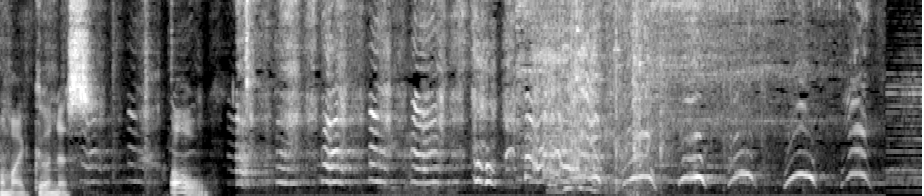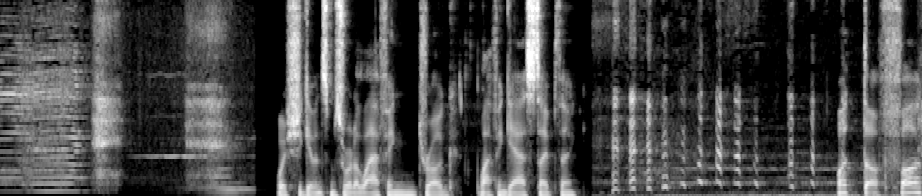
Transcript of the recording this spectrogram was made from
Oh my goodness. Oh. Was she given some sort of laughing drug? Laughing gas type thing? What the fuck?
